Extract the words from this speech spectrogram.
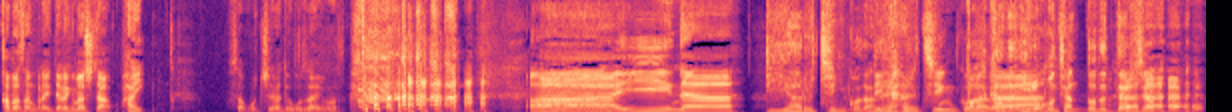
カバさんからいただきました。はい。さあ、こちらでございます。ああー、いいなー、リアルチンコだね。リアルチンコだなバカだ。色もちゃんと塗ってあるじゃん。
